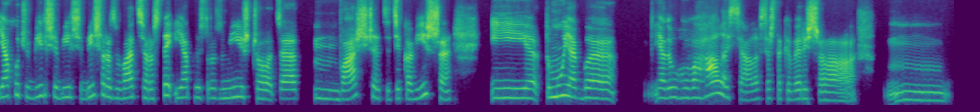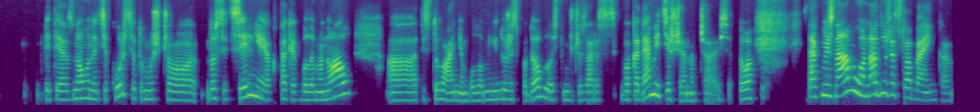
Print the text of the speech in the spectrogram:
я хочу більше, більше, більше розвиватися, рости, і я плюс розумію, що це важче, це цікавіше, і тому якби я довго вагалася, але все ж таки вирішила м, піти знову на ці курси, тому що досить сильні, як так як були мануал, а, тестування було. Мені дуже сподобалось, тому що зараз в що я навчаюся, то так між нами вона дуже слабенька,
